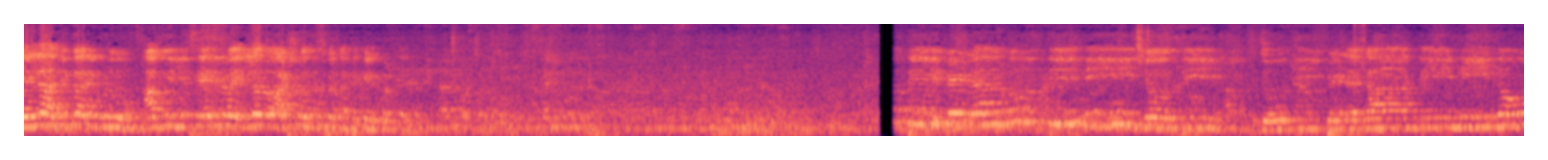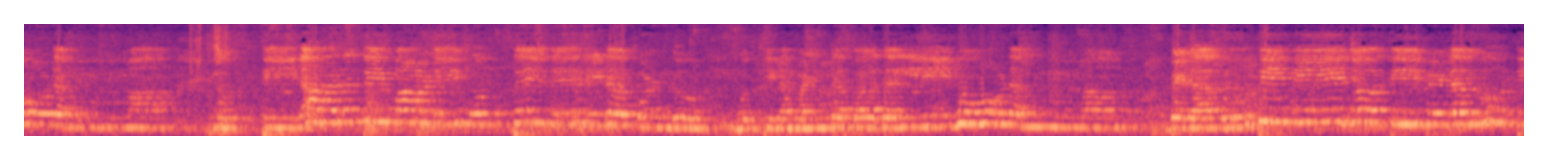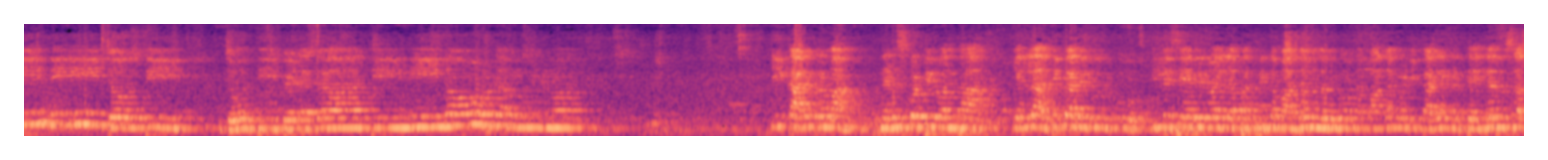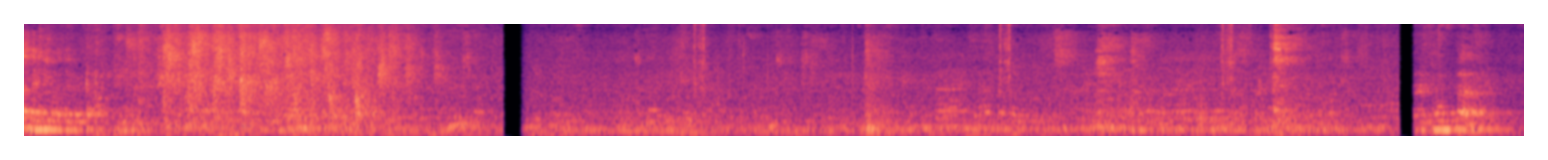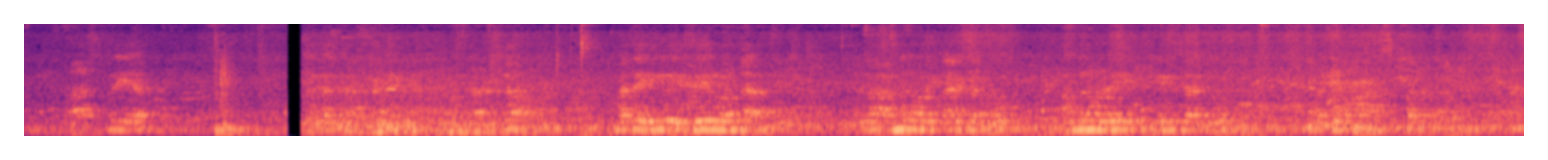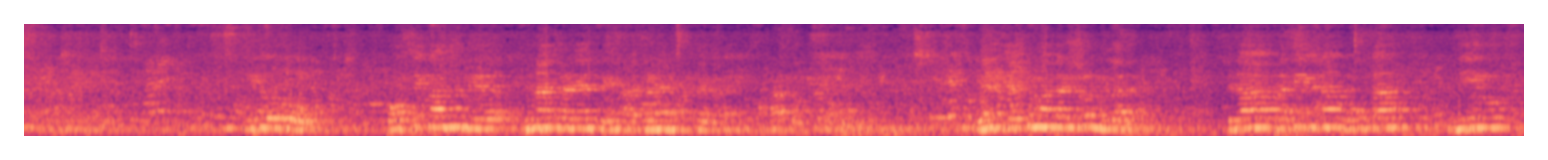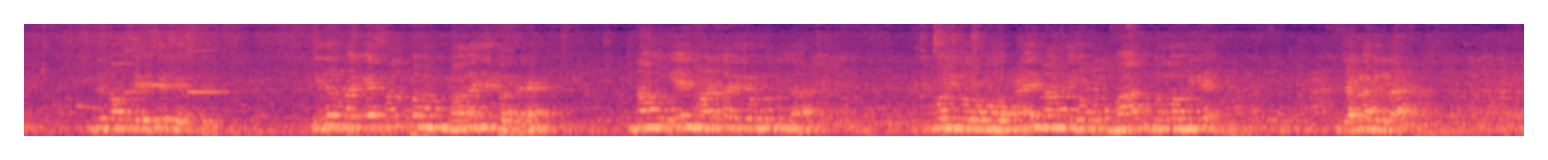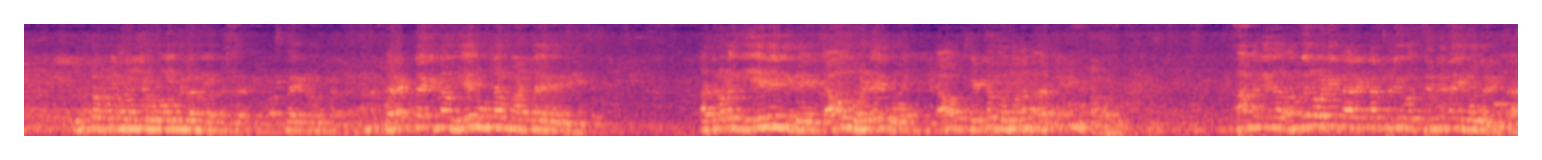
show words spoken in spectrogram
ಎಲ್ಲ ಅಧಿಕಾರಿಗಳು ಹಾಗೂ ಇಲ್ಲಿ ಸೇರಿರುವ ಎಲ್ಲರೂ ಆಶೀರ್ವದಿಸಬೇಕಂತ ಕೇಳ್ಕೊಳ್ತೇನೆ. ಜ್ಯೋತಿ ಜ್ಯೋತಿ ಬೆಳಗಾತೀನಿ ನೋಡಮ್ಮ. ಮುತ್ತಿನಾರತಿ ಮಾಡಿ ಮುತ್ತೈದೇರಿಡಕೊಂಡು, ಮುತ್ತಿನ ಮಂಟಪದಲ್ಲಿ ನೋಡಮ್ಮ. ಬೆಳಗುತ್ತೀನಿ ಜ್ಯೋತಿ ಬೆಳಗುತ್ತೀನಿ ಜ್ಯೋತಿ ಜ್ಯೋತಿ ಬೆಳಗಾತೀನಿ ನೋಡಮ್ಮ. ಈ ಕಾರ್ಯಕ್ರಮ ನಡೆಸಿಕೊಟ್ಟಿರುವಂತಹ ಎಲ್ಲ ಅಧಿಕಾರಿಗಳಿಗೂ, ಇಲ್ಲಿ ಸೇರಿರುವ ಎಲ್ಲ ಪತ್ರಿಕಾ ಮಾಧ್ಯಮದವರಿಗೂ, ನಮ್ಮ ಅಂಗನವಾಡಿ ಕಾರ್ಯಕರ್ತೆ ಎಲ್ಲರೂ ಸಹ ಧನ್ಯವಾದಗಳು ನಡೆಸುವಂತ ರಾಷ್ಟ್ರೀಯ ಮತ್ತೆ ಇಲ್ಲಿ ಸೇರುವಂತ ಎಲ್ಲ ಅಂಗನವಾಡಿ ಕಾರ್ಯಕರ್ತರು ಅಂಗನವಾಡಿ ಮೇಲ್ವಿಚಾರಕರು ಮತ್ತು ನಮ್ಮ ಪತ್ರಕರ್ತರು. ಇದು ಪೌಷ್ಟಿಕಾಂಶ ದಿ- ದಿನಾಚರಣೆ ಅಂತ ಏನು ಆಚರಣೆ ಮಾಡ್ತಾ ಇದ್ದಾರೆ ಇದು ಬಹಳ ದೊಡ್ಡ topic. ಇದಕ್ಕೆ ಎಷ್ಟು ಮಾತಾಡಿದ್ರು ನಿಲ್ಲದೆ ದಿನ ಪ್ರತಿದಿನ ಊಟ ನೀರು ಇದು ನಾವು ಸೇರಿಸೇ ಸೇರಿಸ್ತೀವಿ. ಇದ್ರ ಬಗ್ಗೆ ಸ್ವಲ್ಪ ನಮ್ಗೆ ನಾಲೆಜ್ ಇರ್ತದೆ. ನಾವು ಏನು ಮಾಡ್ತಾ ಇದ್ದೀವಿ ಅನ್ನೋದನ್ನ ಒಂದು ಹಳೆ ನಾಲ್ಕು ಗೊತ್ತಲ್ಲ ಮಾತು ಬಂದವನಿಗೆ ಜಗಳವಿಲ್ಲ. ಊಟ ಬಂದವನಿಗೆ ಹೋಗೋದಿಲ್ಲ ಕರೆಕ್ಟಾಗಿ ನಾವು ಏನು ಊಟ ಮಾಡ್ತಾ ಇದ್ದೀವಿ ಅದರೊಳಗೆ ಏನೇನಿದೆ? ಯಾವ್ದು ಒಳ್ಳೇದು? ಯಾವ್ದು ಕೆಟ್ಟದ್ದು ಅನ್ನೋದನ್ನ ಅರ್ಥ ಊಟ ಮಾಡೋದು. ಆಮೇಲೆ ಇದು ಅಂಗನವಾಡಿ ಕಾರ್ಯಕರ್ತರು ಇವತ್ತಿನ ದಿನ ಇರೋದ್ರಿಂದ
